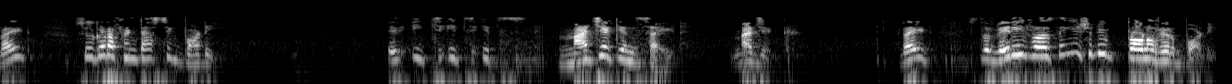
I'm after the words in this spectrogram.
right? So you got a fantastic body. It, it's, it's, it's magic inside, magic, right? So the very first thing you should be proud of your body.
